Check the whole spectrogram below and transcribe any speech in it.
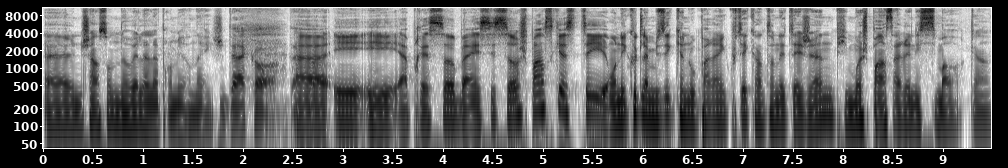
à une chanson de Noël à la première neige. D'accord. d'accord. Euh, et, et après ça, ben c'est ça. Je pense que c'était. On écoute la musique que nos parents écoutaient quand on était jeunes. Puis moi, je pense à René Simard quand,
